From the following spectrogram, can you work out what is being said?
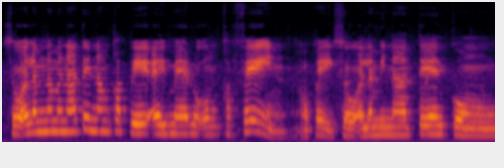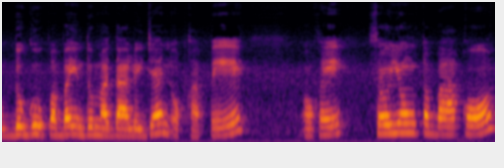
so alam naman natin ang kape ay merong caffeine. Okay, so alamin natin kung dugo pa ba yung dumadaloy dyan o kape. Okay, so yung tobacco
